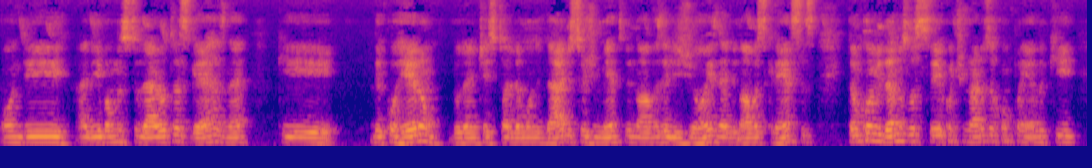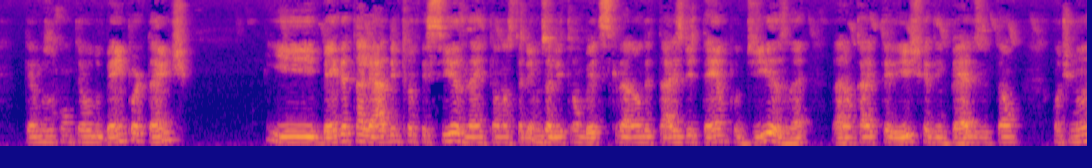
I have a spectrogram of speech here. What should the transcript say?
Onde ali vamos estudar outras guerras, né? Que decorreram durante a história da humanidade, o surgimento de novas religiões, né, de novas crenças. Então convidamos você a continuar nos acompanhando que temos um conteúdo bem importante e bem detalhado em profecias, né? Então nós teremos ali trombetas que darão detalhes de tempo, dias, né? Darão características de impérios. Então continua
